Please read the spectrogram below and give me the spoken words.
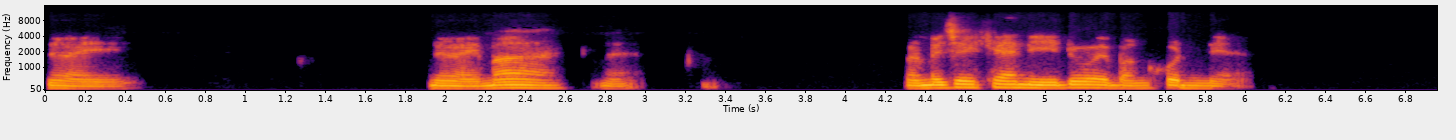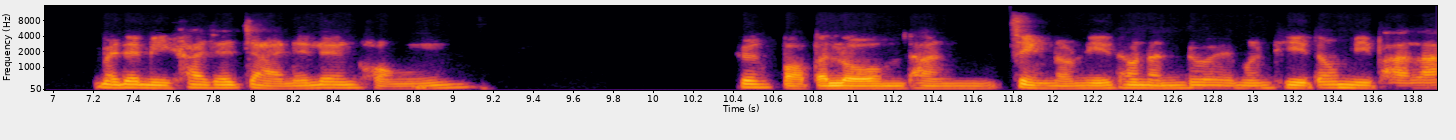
เหนื่อย เหนื่อยมากนะมันไม่ใช่แค่นี้ด้วยบางคนเนี่ย ไม่ได้มีค่าใช้จ่ายในเรื่องของเครื่องปลอบประโลมทางสิ่งเหล่านี้เท่านั้นด้วยบางทีต้องมีภาระ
